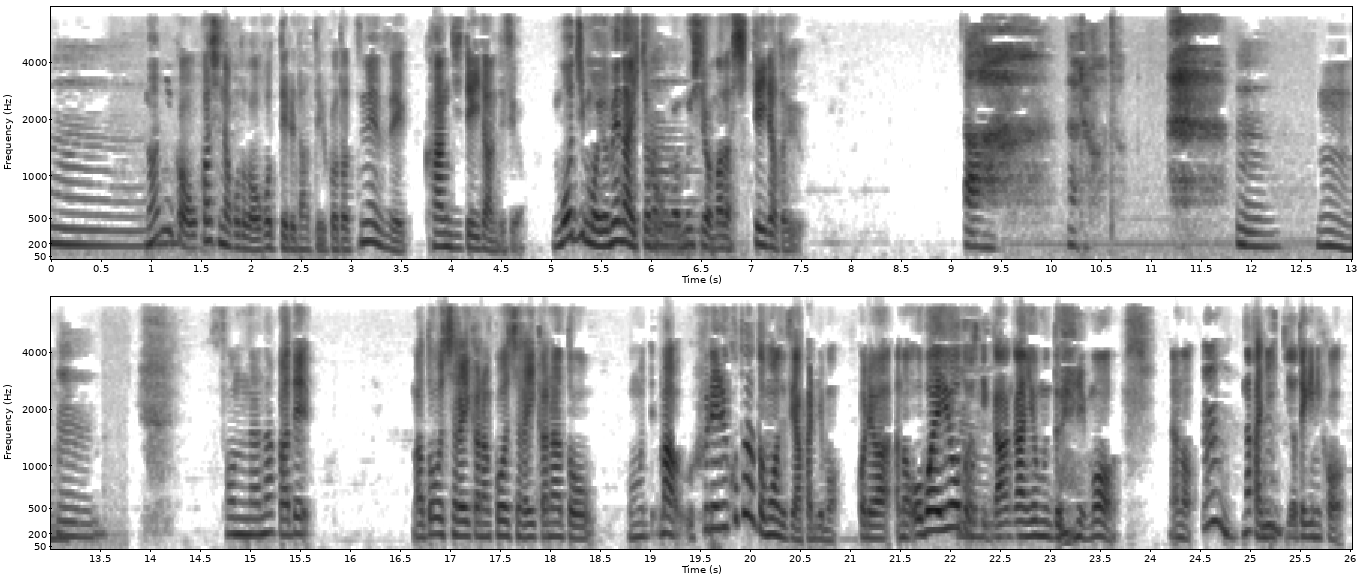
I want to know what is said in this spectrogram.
何かおかしなことが起こっているなということは常々感じていたんですよ。文字も読めない人の方がむしろまだ知っていたという。ああ、なるほど。うん。うん。うん。そんな中で、まあどうしたらいいかな、こうしたらいいかなと思って、まあ触れることだと思うんですよ、やっぱりでも。これは、あの、覚えようとしてガンガン読むというよりも、あの、うん。なんか日常的にこ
